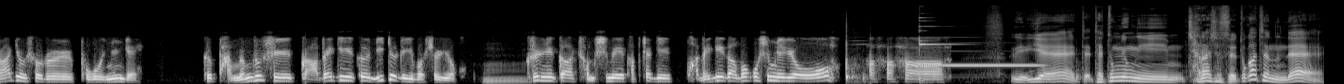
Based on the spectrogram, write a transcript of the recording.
라디오 쇼를 보고 있는데 그씨 꽈배기 그 니들을 입었어요. 그러니까 점심에 갑자기 꽈배기가 먹고 싶네요. 하하하. 이게 대, 대통령님 잘하셨어요. 똑같았는데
